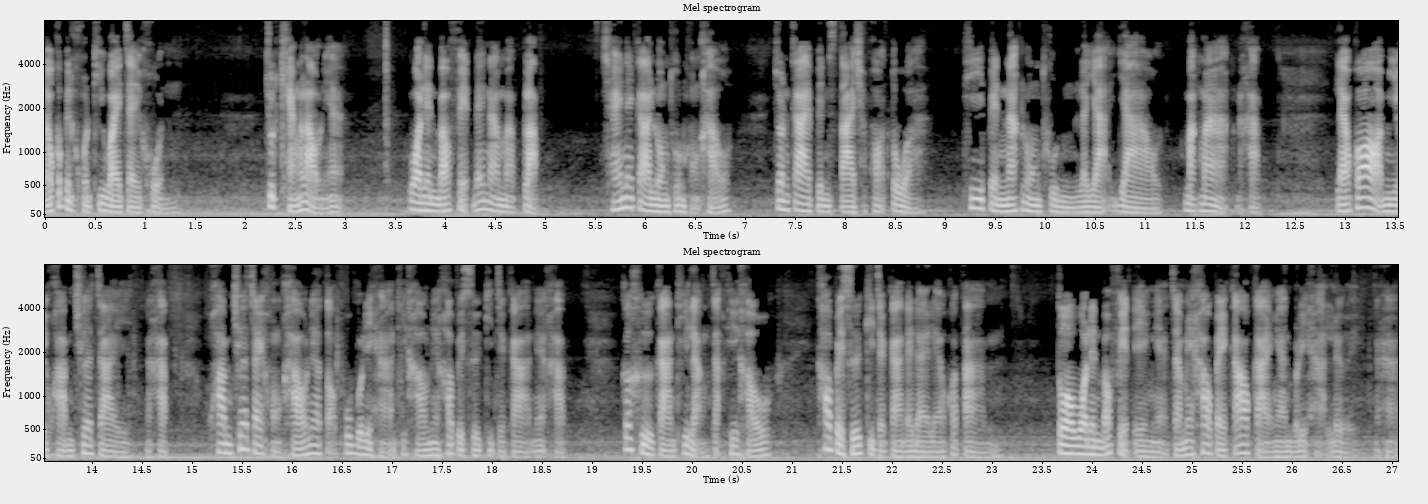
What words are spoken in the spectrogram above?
ล้วก็เป็นคนที่ไว้ใจคน จุดแข็งเหล่านี้วอร์เรนบัฟเฟตได้นำมาปรับ ใช้ในการลงทุนของเขา จนกลายเป็นสไตล์เฉพาะตัว ที่เป็นนักลงทุนระยะยาวมากๆนะครับ แล้วก็มีความเชื่อใจนะครับ ความเชื่อใจของเขาเนี่ยต่อผู้บริหารที่เขาเนี่ยเข้าไปซื้อกิจการเนี่ยครับก็คือการที่หลังจากที่เขาเข้าไปซื้อกิจการใด ๆ แล้วก็ตาม ตัววอร์เรนบัฟเฟตเองเนี่ยจะไม่เข้าไปก้าวก่ายงานบริหารเลยนะฮะ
